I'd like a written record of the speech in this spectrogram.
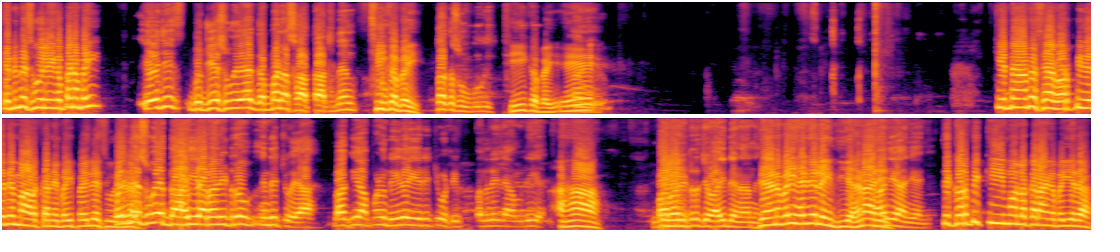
ਕਿੰਨਵੇਂ ਸੂਏ ਲਈ ਕੱਪਣਾ ਬਾਈ? ਇਹ ਜੀ ਦੂਜੇ ਸੂਏ ਆ ਗੱਭਣ ਆ 7-8 ਦਿਨ ਠੀਕ ਆ ਬਾਈ। ਤੱਕ ਸੂਗੂਗੀ ਠੀਕ ਆ ਬਾਈ। ਇਹ ਕਿੰਨਾ ਦੱਸਿਆ ਗੁਰਪ੍ਰੀਤ ਇਹਦੇ ਮਾਲਕਾਂ ਨੇ ਬਾਈ ਪਹਿਲੇ ਸੂਏ ਪਹਿਲੇ ਸੂਏ 10-11 ਲੀਟਰ ਇਹਦੇ ਚੋਇਆ ਬਾਕੀ ਆਪਾਂ ਨੂੰ ਦੀਦਾ ਇਹਦੀ ਝੋਟੀ ਪਤਲੇ ਜੰਮਦੀ ਆ ਦਾ? ਹਾਂ। 12 ਲੀਟਰ ਚਵਾਈ ਦੇਣਾ ਨੇ। ਦਿਨ ਬਾਈ ਹਜੇ ਲੈਂਦੀ ਹੈ ਹਨਾ ਜੀ ਹਾਂਜੀ ਹਾਂਜੀ ਹਾਂਜੀ। ਤੇ ਗੁਰਪ੍ਰੀਤ ਕੀ ਮੁੱਲ ਕਰਾਂਗੇ ਬਾਈ ਇਹਦਾ?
